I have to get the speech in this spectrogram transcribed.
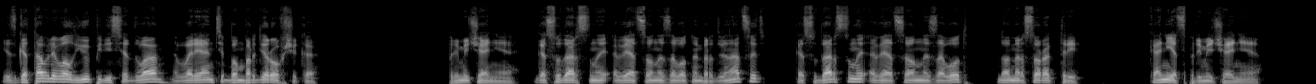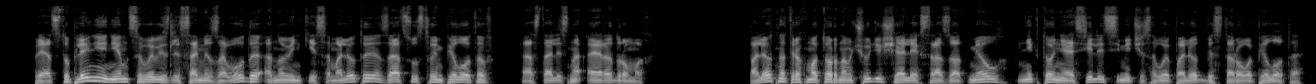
изготавливал Ю-52 в варианте бомбардировщика. Примечание. Государственный авиационный завод номер 12, Государственный авиационный завод номер 43. Конец примечания. При отступлении немцы вывезли сами заводы, а новенькие самолеты за отсутствием пилотов остались на аэродромах. Полет на трехмоторном чудище Олег сразу отмел, никто не осилит семичасовой полет без второго пилота.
